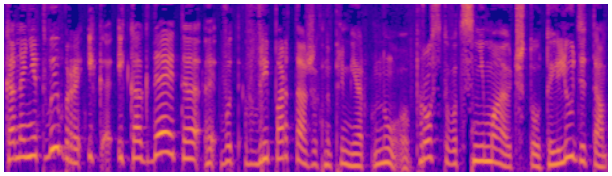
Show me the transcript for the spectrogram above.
когда нет выбора и, и когда это э, вот в репортажах, например, ну просто вот снимают что-то и люди там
